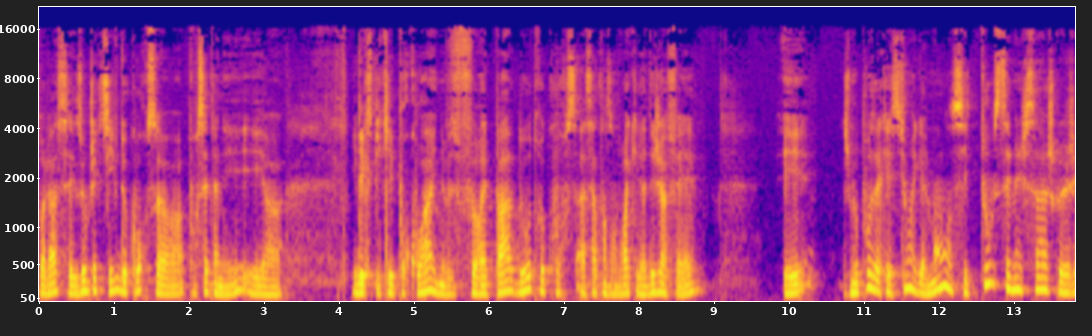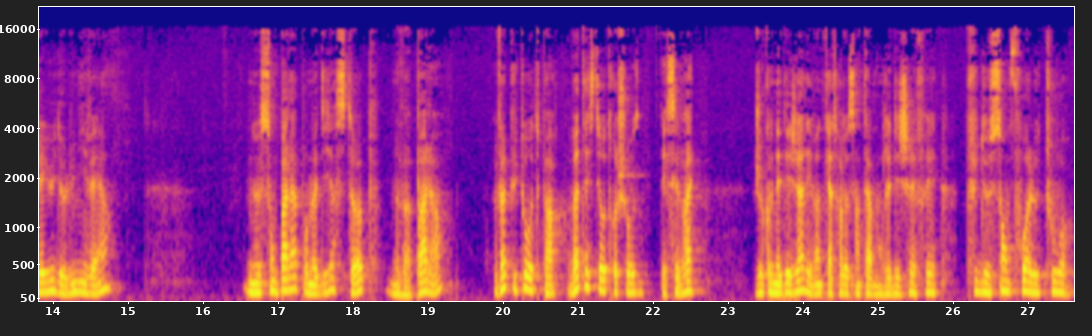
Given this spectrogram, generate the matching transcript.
voilà ses objectifs de course euh, pour cette année et il expliquait pourquoi il ne ferait pas d'autres courses à certains endroits qu'il a déjà fait. Et je me pose la question également si tous ces messages que j'ai eus de l'univers ne sont pas là pour me dire stop, ne va pas là, va plutôt autre part, va tester autre chose. Et c'est vrai. Je connais déjà les 24 heures de Saint-Herblain, j'ai déjà fait plus de 100 fois le tour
